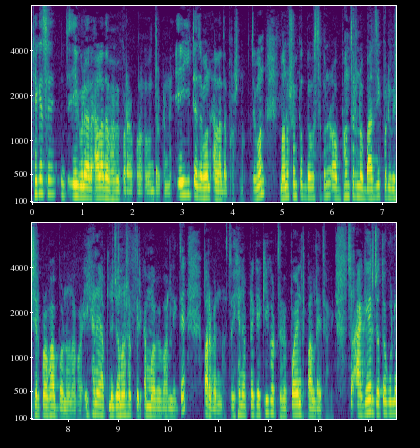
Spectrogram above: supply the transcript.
ঠিক আছে? এইগুলো আর আলাদাভাবে পড়ার কোনো দরকার নেই। এইটা যেমন আলাদা প্রশ্ন। যেমন মানব সম্পদ ব্যবস্থাপনার অভ্যন্তরীণ বাহ্যিক পরিবেশের প্রভাব বর্ণনা করা। এখানে আপনি জনশক্তির কাম্য ব্যবহার লিখতে পারবেন না। তো এখানে আপনাকে কি করতে হবে? পয়েন্ট পাল্টাইতে হবে। সো আগের যতগুলো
